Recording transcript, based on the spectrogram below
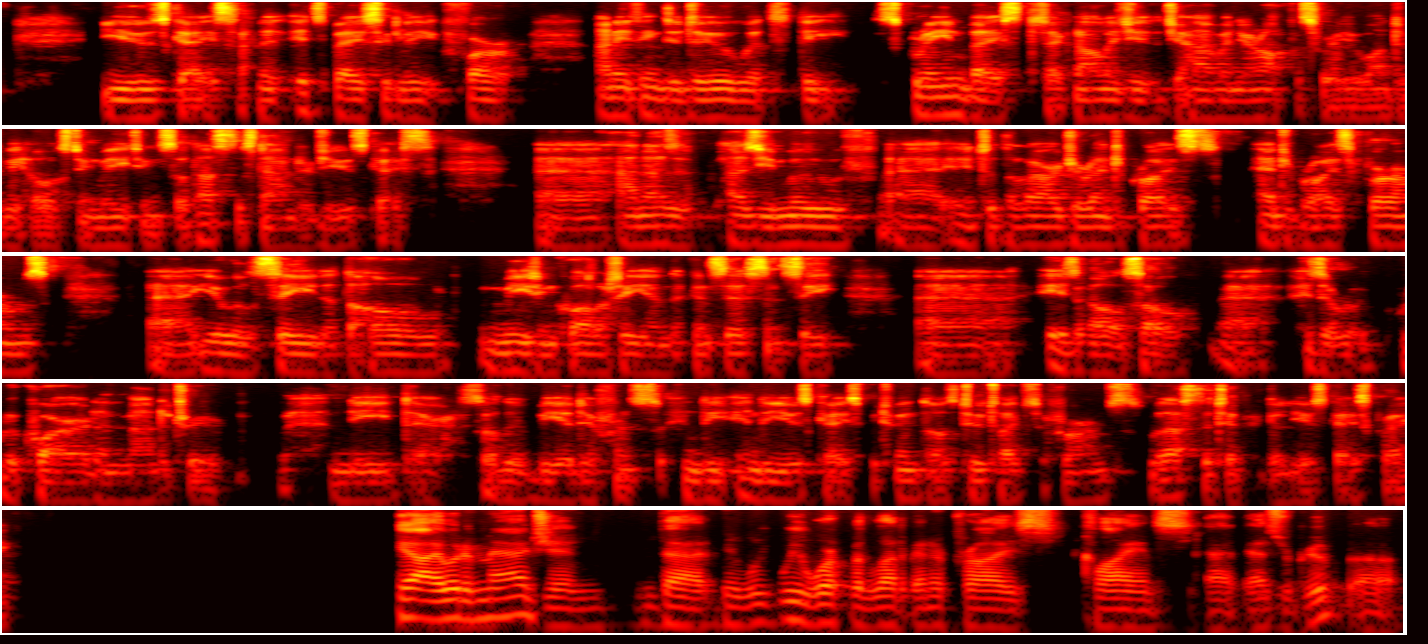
use case, and it, it's basically for anything to do with the screen based technology that you have in your office where you want to be hosting meetings. So that's the standard use case. Uh, and as, as you move uh, into the larger enterprise enterprise firms, uh, you will see that the whole meeting quality and the consistency uh, is also uh, is a re- required and mandatory need there. So there'll be a difference in the in the use case between those two types of firms. Well, that's the typical use case, Craig. Yeah, I would imagine that we, we work with a lot of enterprise clients at Ezra Group. Uh,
